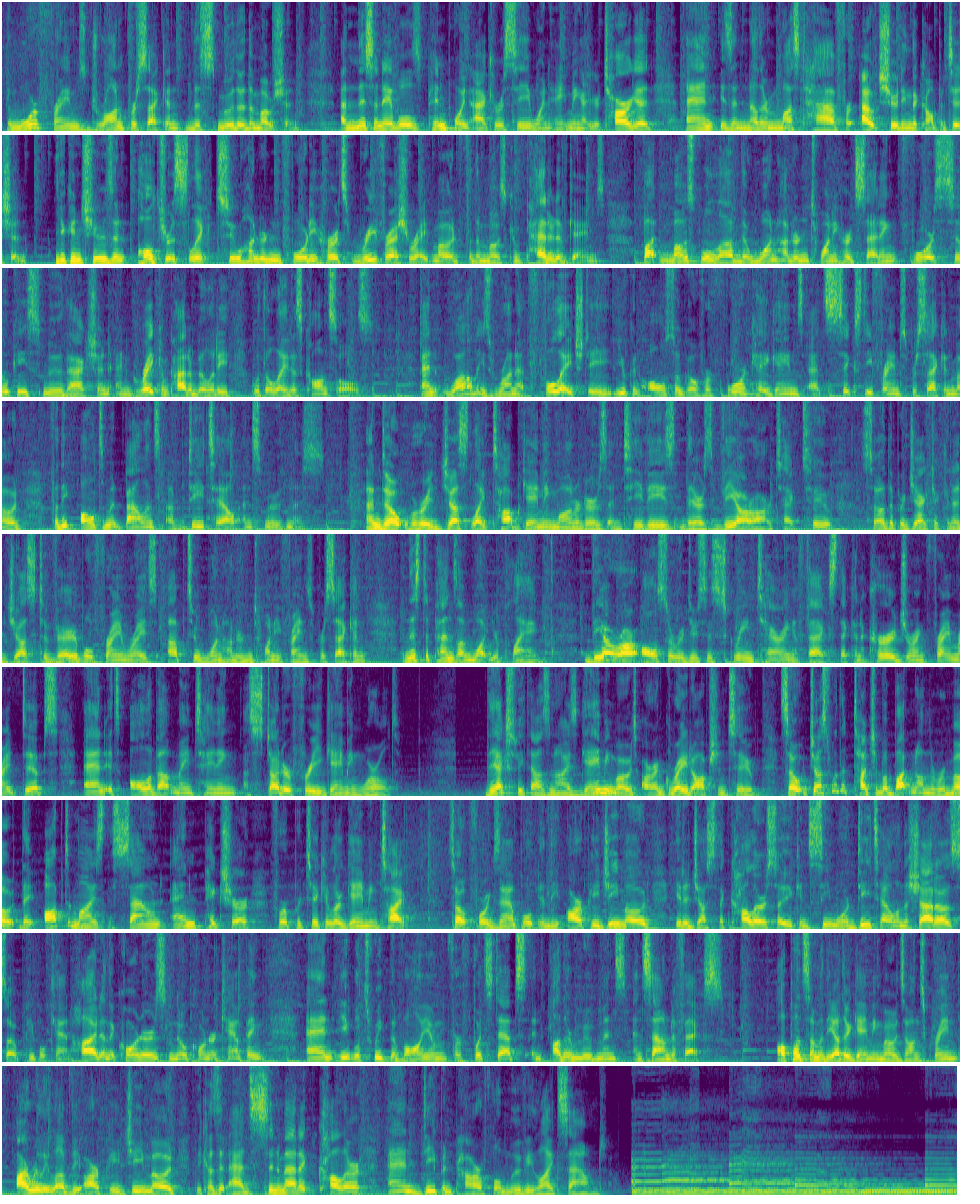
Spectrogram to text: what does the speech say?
The more frames drawn per second, the smoother the motion. And this enables pinpoint accuracy when aiming at your target and is another must-have for outshooting the competition. You can choose an ultra-slick 240 Hz refresh rate mode for the most competitive games, but most will love the 120 Hz setting for silky smooth action and great compatibility with the latest consoles. And while these run at full HD, you can also go for 4K games at 60 frames per second mode for the ultimate balance of detail and smoothness. And don't worry, just like top gaming monitors and TVs, there's VRR Tech 2, so the projector can adjust to variable frame rates up to 120 frames per second, and this depends on what you're playing. VRR also reduces screen tearing effects that can occur during frame rate dips, and it's all about maintaining a stutter-free gaming world. The X3000i's gaming modes are a great option too. So just with a touch of a button on the remote, they optimize the sound and picture for a particular gaming type. So for example, in the RPG mode, it adjusts the color so you can see more detail in the shadows so people can't hide in the corners, no corner camping, and it will tweak the volume for footsteps and other movements and sound effects. I'll put some of the other gaming modes on screen. I really love the RPG mode because it adds cinematic color and deep and powerful movie-like sound.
